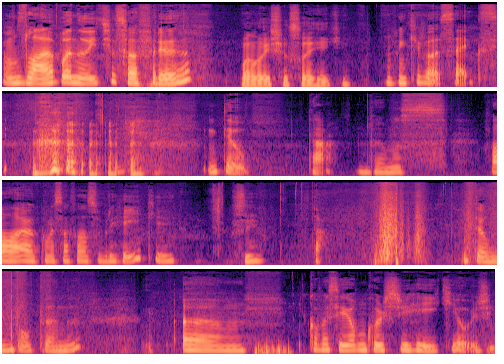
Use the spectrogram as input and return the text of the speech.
Vamos lá, boa noite, eu sou a Fran. Boa noite, eu sou o Henrique. Que voz sexy. então, tá. Vamos falar, começar a falar sobre reiki? Sim. Tá. Então, voltando. ahn, comecei um curso de reiki hoje,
